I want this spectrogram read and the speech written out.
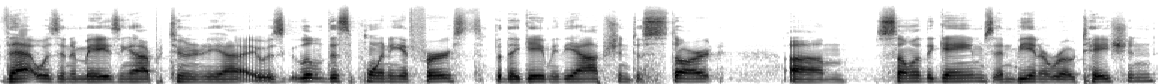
that was an amazing opportunity. I, it was a little disappointing at first, but they gave me the option to start um, some of the games and be in a rotation.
